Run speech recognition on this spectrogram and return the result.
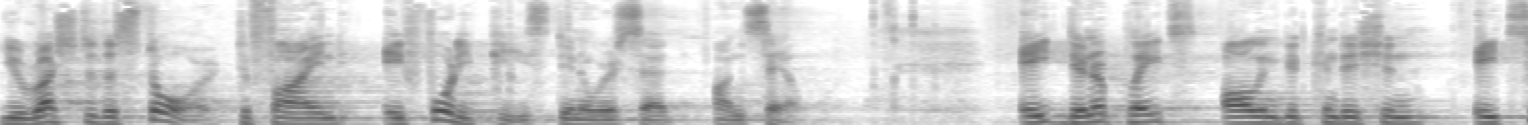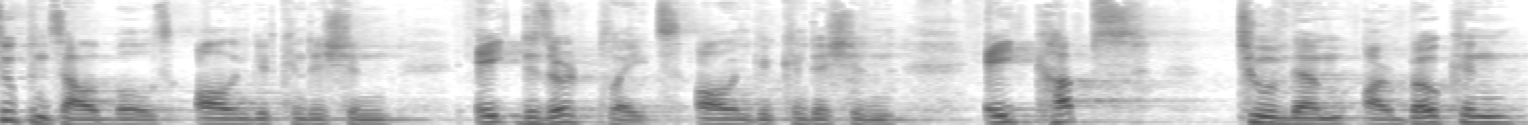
you rush to the store to find a 40 piece dinnerware set on sale. Eight dinner plates, all in good condition, eight soup and salad bowls, all in good condition, eight dessert plates, all in good condition, eight cups, two of them are broken,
